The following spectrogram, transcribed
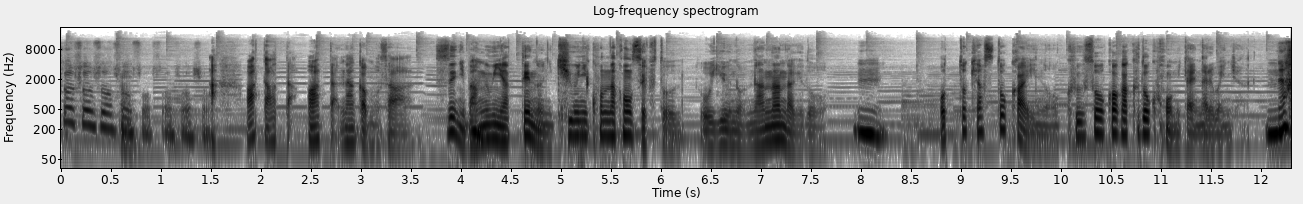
そうそうそうそうそうそうそう、う。ん、ああったあった。あった。なんかもうさすでに番組やってんのに急にこんなコンセプトを言うのなんなんだけど、うん、ポッドキャスト界の空想科学読法みたいになればいいんじゃない？な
